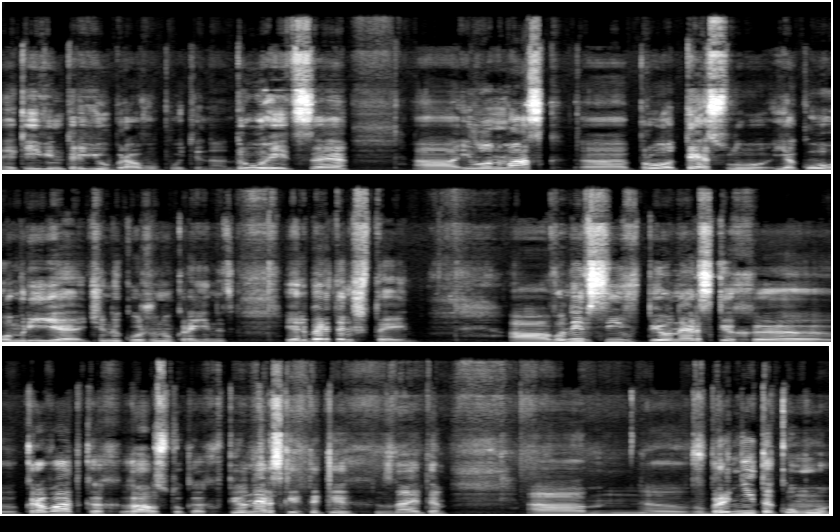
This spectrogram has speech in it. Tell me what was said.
який в інтерв'ю брав у Путіна. Другий це а, Ілон Маск, а, про Теслу, якого мріє чи не кожен українець. І Альберт Ейнштейн. А вони всі в піонерських е, краватках, галстуках, в піонерських таких, знаєте, е, вбранні такому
